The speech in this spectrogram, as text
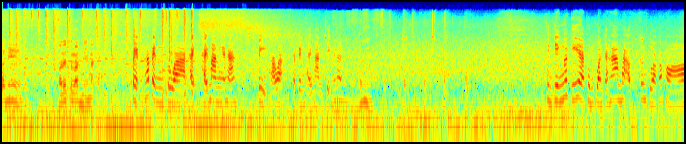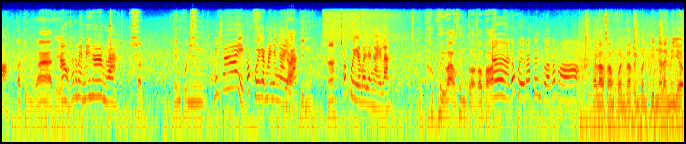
อะนี่คอเลสเตอรอลมีไหมเป็ดถ้าเป็นตัวไขไขมันไงคะปีกเขาอะจะเป็นไขมันฉีกให้หน่อยอืมจริง ๆ เมื่อกี้อะคุณควรจะห้ามว่าเอาครึ่งตัวก็พอก็ถึงว่าสิเอ้าก็ทำไมไม่ห้ามล่ะ ก็เห็นคุณไม่ใช่ก็คุยกันมายังไงอยากล่ะ กินฮะก็คุยกันมายังไงล่ะเขาคุยว่าเอาครึ่งตัวก็พอ เออ ก็คุยว่าครึ่งตัวก็พอ แต่เราสองคนก็เป็นคนกินอะไรไม่เยอะ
